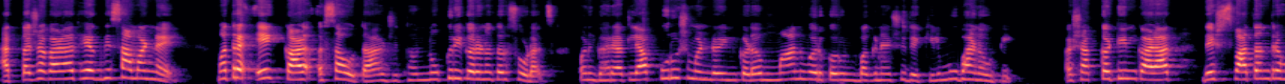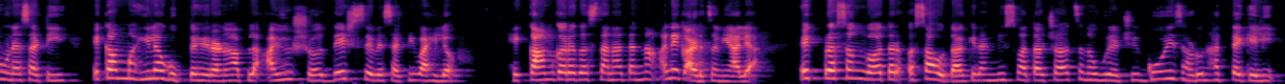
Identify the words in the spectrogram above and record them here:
आत्ताच्या काळात हे अगदी सामान्य आहे. मात्र एक काळ असा होता जिथं नोकरी करणं तर सोडाच पण घरातल्या पुरुष मंडळींकडे मान वर करून बघण्याची देखील मुभा नव्हती. अशा कठीण काळात देश स्वातंत्र्य होण्यासाठी एका महिला गुप्तहेरानं आपलं आयुष्य देशसेवेसाठी वाहिलं. हे काम करत असताना त्यांना अनेक अडचणी आल्या. एक प्रसंग तर असा होता की त्यांनी स्वतःच्याच नवऱ्याची गोळी झाडून हत्या केली.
